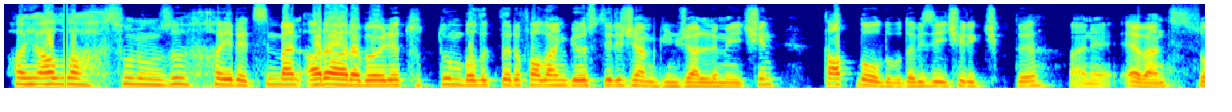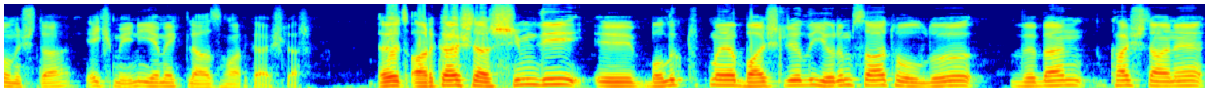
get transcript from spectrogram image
Hay Allah sonumuzu hayır etsin. Ben ara ara böyle tuttuğum balıkları falan göstereceğim güncelleme için. Tatlı oldu bu da bize içerik çıktı. Hani event sonuçta ekmeğini yemek lazım arkadaşlar. Evet arkadaşlar şimdi e, balık tutmaya başlayalı yarım saat oldu ve ben kaç tane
